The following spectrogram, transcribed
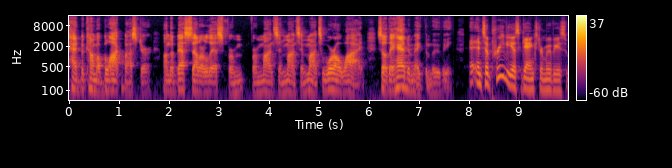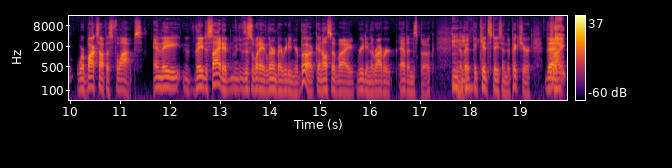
had become a blockbuster on the bestseller list for for months and months and months worldwide. So they had to make the movie. And so previous gangster movies were box office flops. And they they decided this is what I learned by reading your book and also by reading the Robert Evans book, you mm-hmm. know, the, the, kid stays in the picture, that right.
